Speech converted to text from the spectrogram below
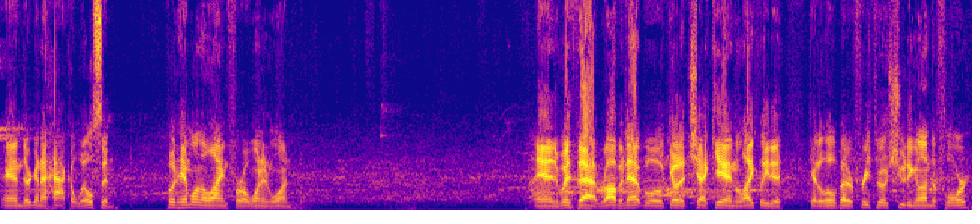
and they're going to hack a Wilson. Put him on the line for a one and one. And with that, Robinette will go to check in, likely to get a little better free throw shooting on the floor.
